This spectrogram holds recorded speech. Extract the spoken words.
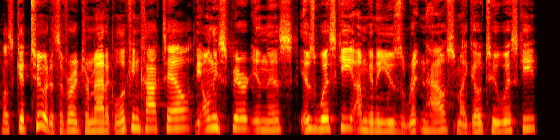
Let's get to it. It's a very dramatic looking cocktail. The only spirit in this is whiskey. I'm going to use Rittenhouse, my go-to whiskey.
